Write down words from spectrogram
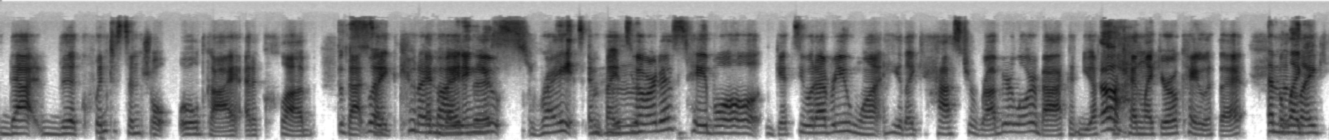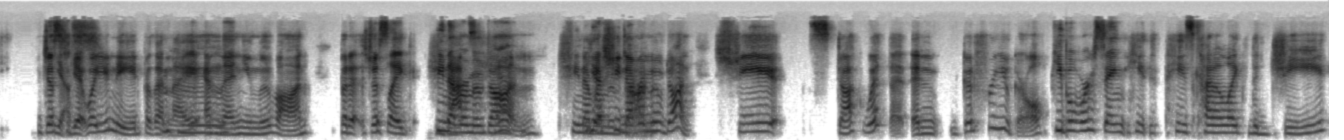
that the quintessential old guy at a club that's, like, can I inviting you- this? Right. Invites you Mhm. over to his table, gets you whatever you want. He like has to rub your lower back and you have to Ugh. pretend like you're okay with it And but, then like, like, just to get what you need for that night. Mhm. And then you move on. But it's just like She never that's moved on. she never yeah, she never moved on. She stuck with it. And good for you, girl. People were saying he he's kind of like the G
